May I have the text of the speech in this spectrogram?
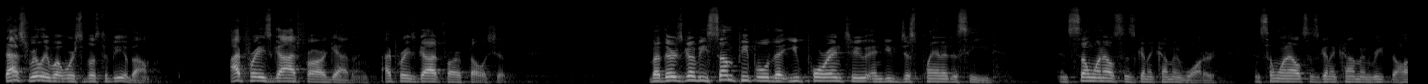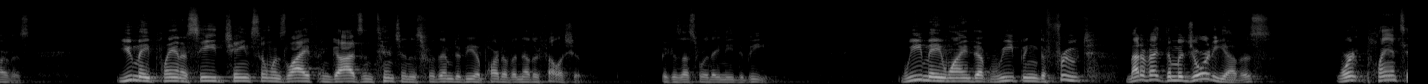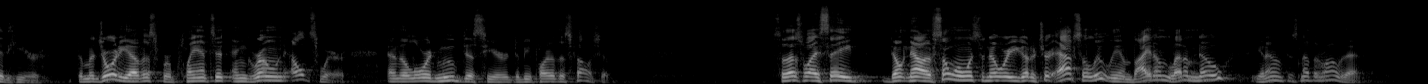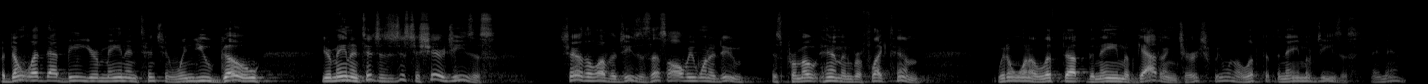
That's really what we're supposed to be about. I praise God for our gathering. I praise God for our fellowship. But there's going to be some people that you pour into and you've just planted a seed and someone else is going to come and water, and someone else is going to come and reap the harvest. You may plant a seed, change someone's life, and God's intention is for them to be a part of another fellowship because that's where they need to be. We may wind up reaping the fruit. Matter of fact, the majority of us weren't planted here. The majority of us were planted and grown elsewhere, and the Lord moved us here to be part of this fellowship. So that's why I say, don't. Now, if someone wants to know where you go to church, absolutely invite them, let them know. You know, there's nothing wrong with that. But don't let that be your main intention. When you go, your main intention is just to share Jesus, share the love of Jesus. That's all we want to do is promote Him and reflect Him. We don't want to lift up the name of Gathering Church. We want to lift up the name of Jesus. Amen.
